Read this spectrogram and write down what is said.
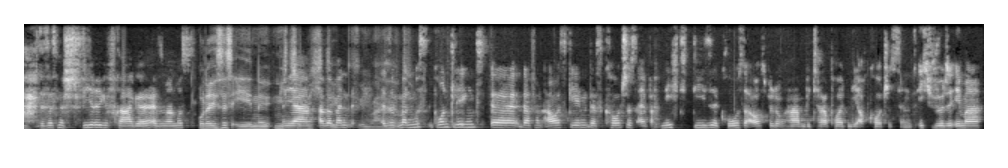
Ach, das ist eine schwierige Frage. Also man muss. Oder ist es eh ne, nicht ja, so wichtig? Ja, aber man, also man muss grundlegend äh, davon ausgehen, dass Coaches einfach nicht diese große Ausbildung haben wie Therapeuten, die auch Coaches sind. Ich würde immer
